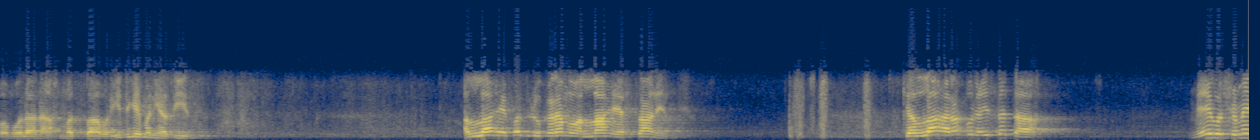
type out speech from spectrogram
و مولانا احمد صاحب اور عیدگے منی عزیز۔ اللہ فضل و کرم و اللہ احسان کہ اللہ رب العزت میں وہ شمع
